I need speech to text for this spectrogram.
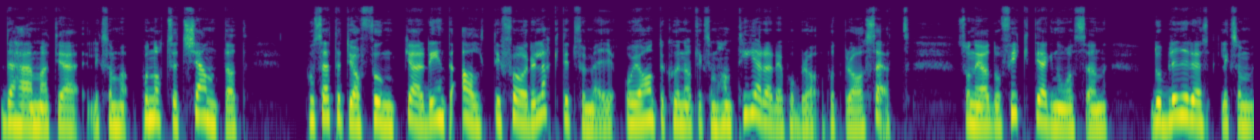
Det här med att jag liksom på något sätt känt att på sättet jag funkar, det är inte alltid fördelaktigt för mig. Och jag har inte kunnat liksom hantera det på, bra, på ett bra sätt. Så när jag då fick diagnosen, då blir det liksom...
